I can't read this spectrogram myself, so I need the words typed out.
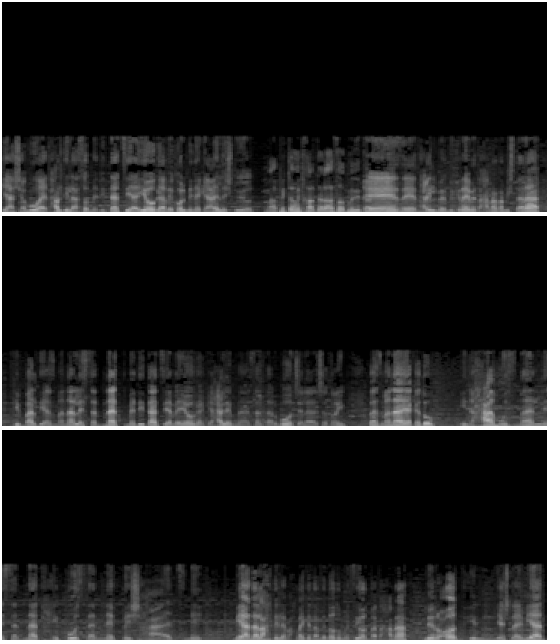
כי השבוע התחלתי לעשות מדיטציה, יוגה וכל מיני כאלה שטויות. מה פתאום התחלת לעשות מדיטציה? אה, זה התחיל במקרה בתחנת המשטרה, קיבלתי הזמנה לסדנת מדיטציה ויוגה כחלק מהסל תרבות של השוטרים. בהזמנה היה כתוב, הנך מוזמן לסדנת חיפוש הנפש העצמי. מיד הלכתי למחלקת אבדות ומציאות בתחנה לראות אם יש להם יד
